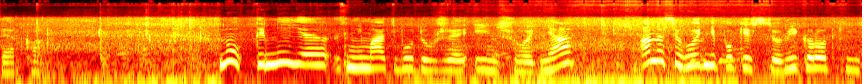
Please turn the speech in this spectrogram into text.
церква. Ну, темніє, знімати буду вже іншого дня. А на сьогодні поки все. Мій короткий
